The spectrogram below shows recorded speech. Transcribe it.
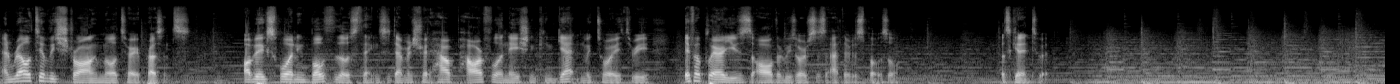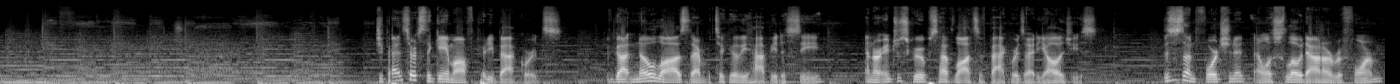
and relatively strong military presence. I'll be exploiting both of those things to demonstrate how powerful a nation can get in Victoria 3 if a player uses all the resources at their disposal. Let's get into it. Japan starts the game off pretty backwards. We've got no laws that I'm particularly happy to see, and our interest groups have lots of backwards ideologies. This is unfortunate and will slow down our reform,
